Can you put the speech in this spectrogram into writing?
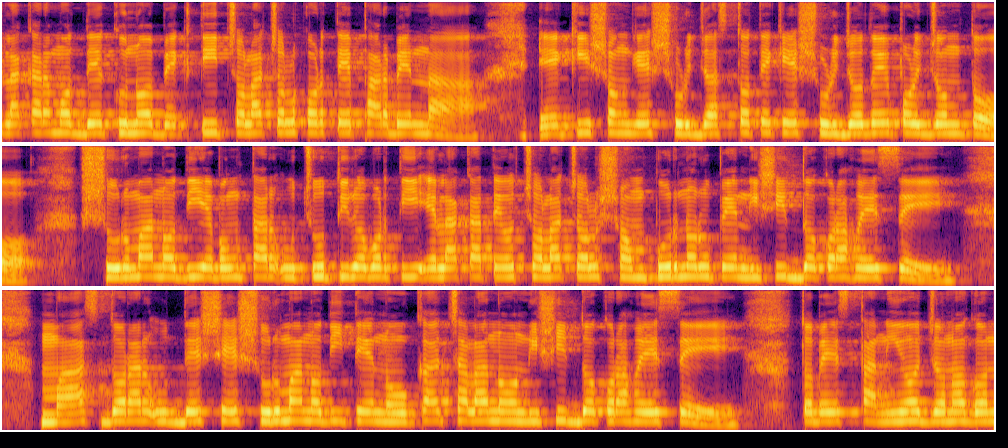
এলাকার মধ্যে কোনো ব্যক্তি চলাচল করতে পারবেন না। একই সঙ্গে সূর্যাস্ত থেকে সূর্যোদয় পর্যন্ত সুরমা নদী এবং তার উঁচু তীরবর্তী এলাকাতেও চলাচল সম্পূর্ণরূপে নিষিদ্ধ করা হয়েছে। মাছ ধরার উদ্দেশ্যে সুরমা নদীতে নৌকা চালানো নিষিদ্ধ করা হয়েছে। তবে স্থানীয় জনগণ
